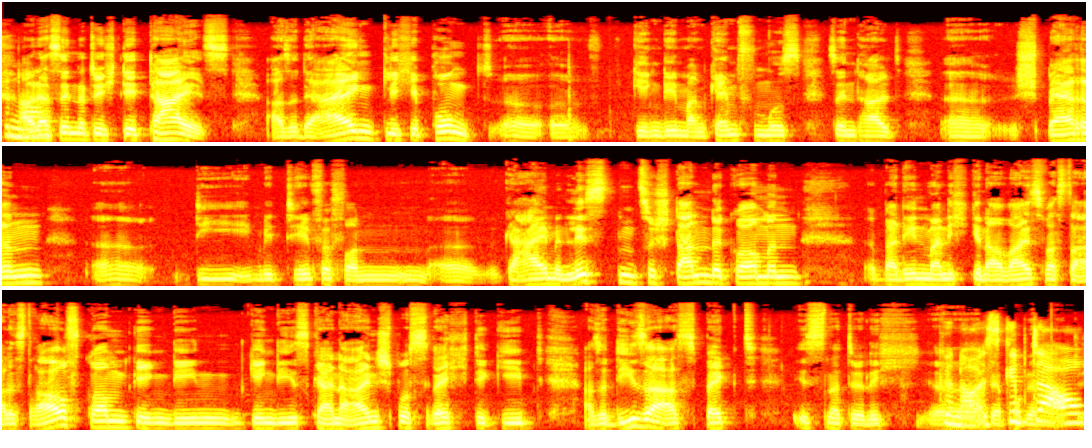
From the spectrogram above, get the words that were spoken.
genau. aber das sind natürlich Details. Also der eigentliche Punkt, äh, äh gegen den man kämpfen muss, sind halt äh, Sperren, äh, die mit Hilfe von geheimen Listen zustande kommen bei denen man nicht genau weiß, was da alles draufkommt, gegen die, gegen die es keine Einspruchsrechte gibt. Also dieser Aspekt ist natürlich äh, genau. Es gibt da auch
